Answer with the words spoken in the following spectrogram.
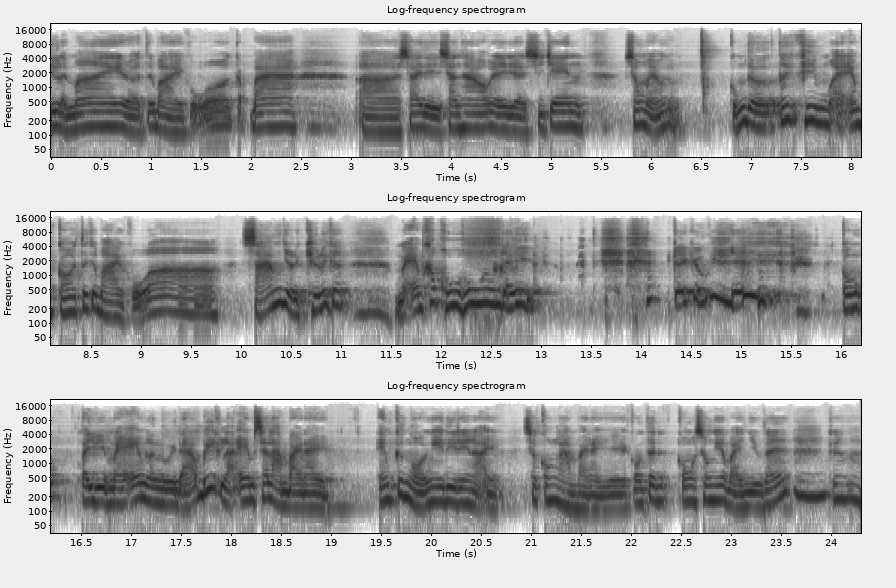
với lại Mai rồi tới bài của cặp ba uh, Saidi Sanhao với lại Sichen xong mẹ em nói, cũng được tới khi mà em coi tới cái bài của uh, Sám với lại Kulik á mẹ em khóc hu hu luôn vậy. Cái kiểu cái gì con tại vì mẹ em là người đã biết là em sẽ làm bài này. Em cứ ngồi nghe đi đi lại. Sao con làm bài này vậy? con tin con sao nghe bài nhiều thế? Ừ. nó nói,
